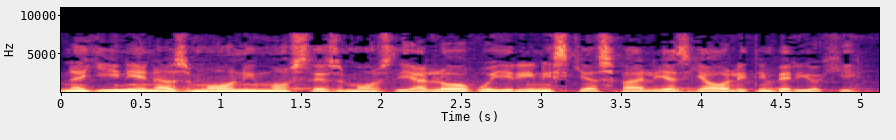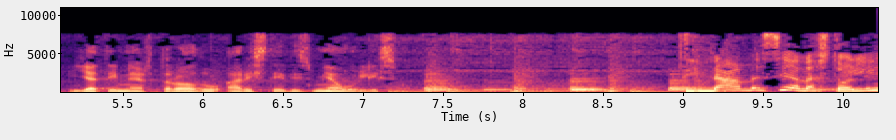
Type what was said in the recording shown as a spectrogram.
να γίνει ένας μόνιμος θεσμός διαλόγου ειρήνης και ασφάλειας για όλη την περιοχή για την Ερτρόδου Αριστίδης Μιαούλης την άμεση αναστολή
